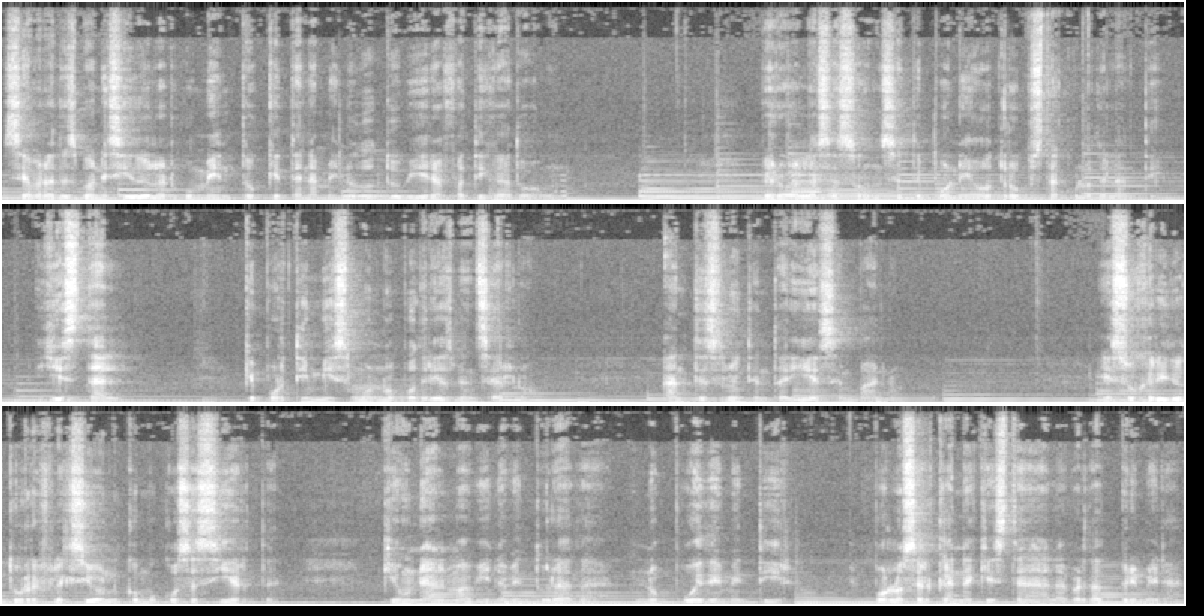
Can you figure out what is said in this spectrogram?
se habrá desvanecido el argumento que tan a menudo te hubiera fatigado aún. Pero a la sazón se te pone otro obstáculo delante, y es tal que por ti mismo no podrías vencerlo, antes lo intentarías en vano. He sugerido tu reflexión como cosa cierta, que un alma bienaventurada no puede mentir, por lo cercana que está a la verdad primera.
